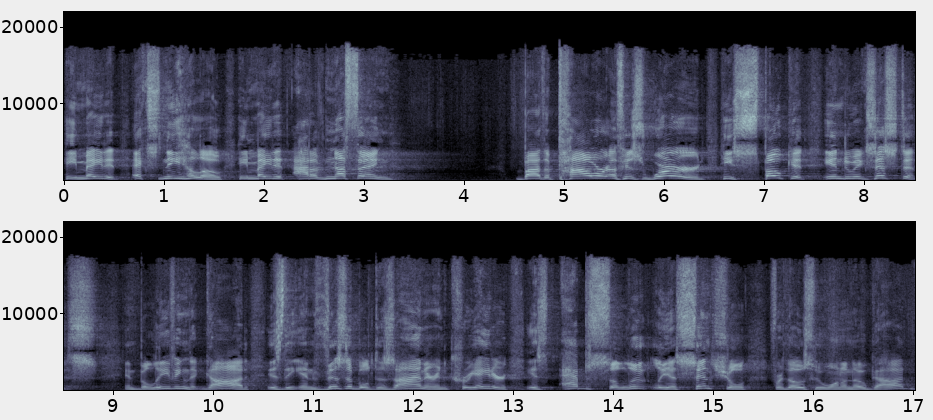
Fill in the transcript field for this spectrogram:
He made it ex nihilo, He made it out of nothing. By the power of His Word, He spoke it into existence. And believing that God is the invisible designer and creator is absolutely essential for those who want to know God.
